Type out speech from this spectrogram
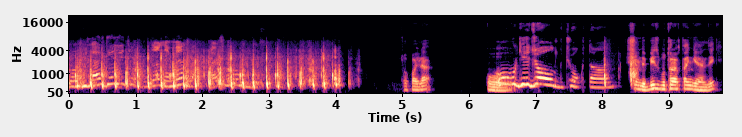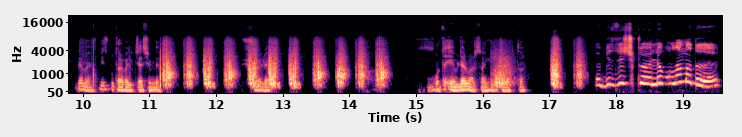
zombiler gelecek. Buradan hemen uzaklaşmalıyız. Sopayla. Oo. Oo gece oldu çoktan. Şimdi biz bu taraftan geldik. Değil mi? Biz bu tarafa gideceğiz şimdi. Şöyle. Burada evler var sanki bu tarafta. Ya biz hiç köylü bulamadık.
